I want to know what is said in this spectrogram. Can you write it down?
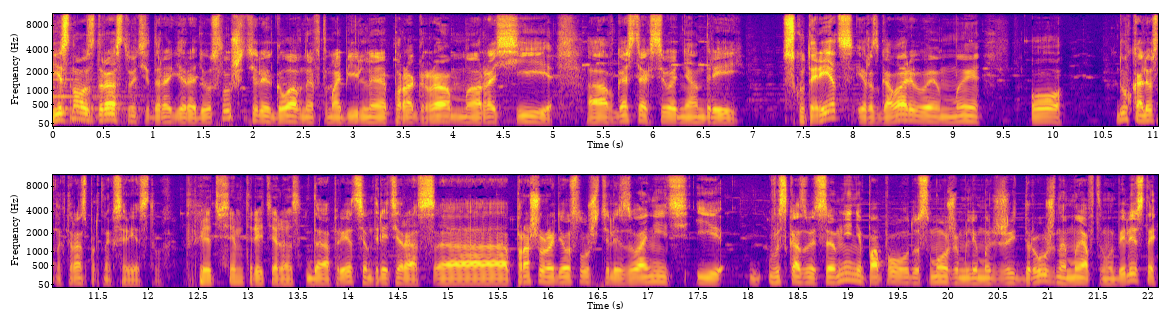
И снова здравствуйте, дорогие радиослушатели. Главная автомобильная программа России. А в гостях сегодня Андрей Скутерец. И разговариваем мы о двухколесных транспортных средствах. Привет всем третий раз. Да, привет всем третий раз. А, прошу радиослушателей звонить и высказывать свое мнение по поводу, сможем ли мы жить дружно, мы автомобилисты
